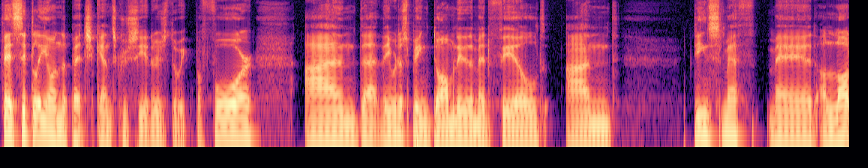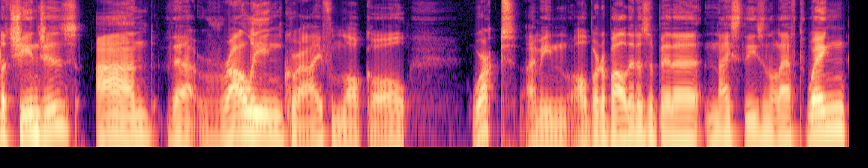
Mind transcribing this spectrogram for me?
physically on the pitch against Crusaders the week before, and uh, they were just being dominated in midfield. And Dean Smith made a lot of changes, and the rallying cry from Loughgall worked. I mean, Alberto Balde does a bit of niceties in the left wing,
